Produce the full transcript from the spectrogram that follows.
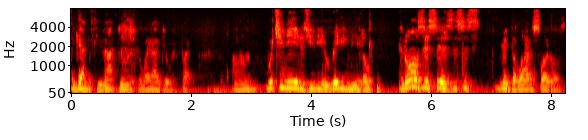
again, if you're not doing it the way I do it. But um, what you need is you need a rigging needle. And all this is, this is rigged a lot of sluggos.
